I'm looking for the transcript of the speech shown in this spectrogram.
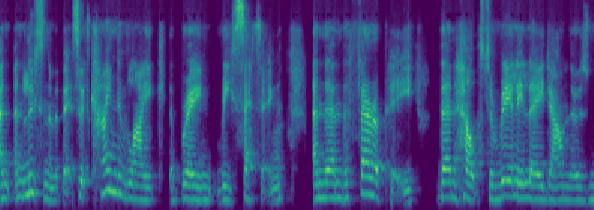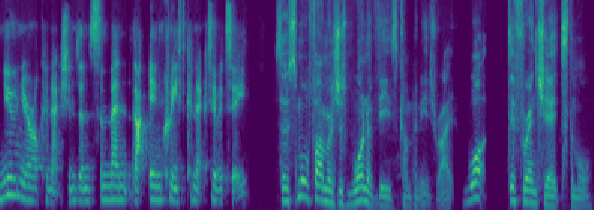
and, and loosen them a bit. So it's kind of like the brain resetting. And then the therapy then helps to really lay down those new neural connections and cement that increased connectivity. So Small Pharma is just one of these companies, right? What differentiates them all?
